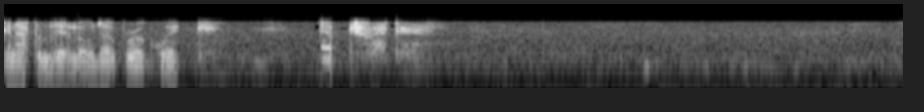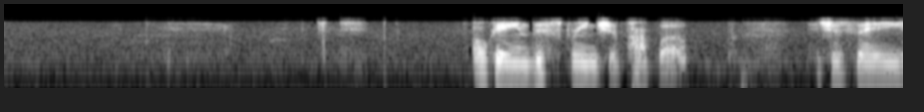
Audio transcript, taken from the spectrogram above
Gonna have to let it load up real quick. App Tracker. Okay, and this screen should pop up. It should say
